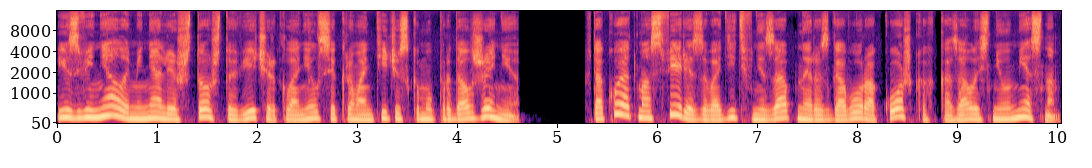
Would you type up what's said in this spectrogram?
Извиняло меня лишь то, что вечер клонился к романтическому продолжению, в такой атмосфере заводить внезапный разговор о кошках казалось неуместным.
